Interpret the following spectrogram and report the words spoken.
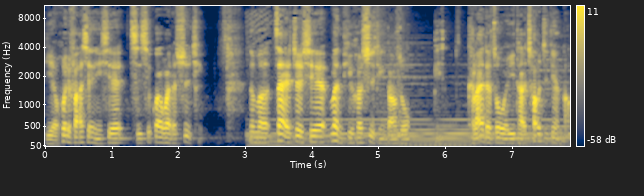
也会发现一些奇奇怪怪的事情。那么在这些问题和事情当中，克莱德作为一台超级电脑，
